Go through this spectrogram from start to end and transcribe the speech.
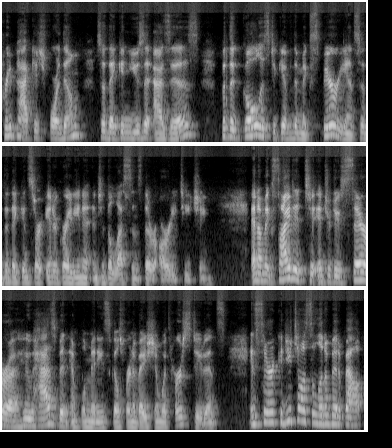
prepackaged for them so they can use it as is. But the goal is to give them experience so that they can start integrating it into the lessons they're already teaching. And I'm excited to introduce Sarah, who has been implementing Skills for Innovation with her students. And Sarah, could you tell us a little bit about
